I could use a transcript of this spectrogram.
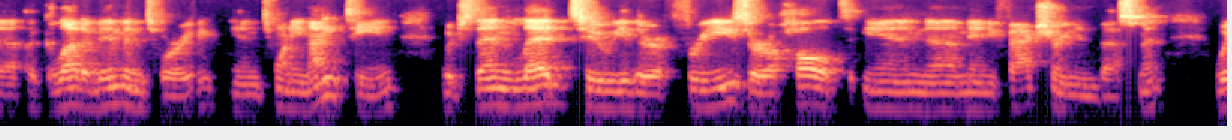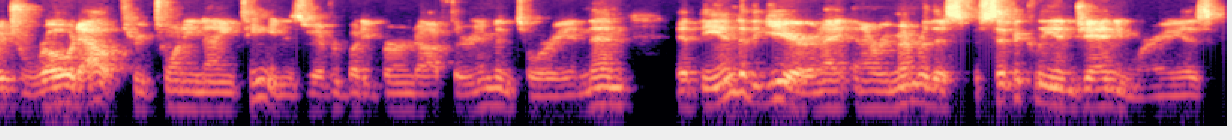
a, a, glut of inventory in 2019, which then led to either a freeze or a halt in uh, manufacturing investment, which rode out through 2019 as everybody burned off their inventory. And then at the end of the year, and I, and I remember this specifically in January, is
